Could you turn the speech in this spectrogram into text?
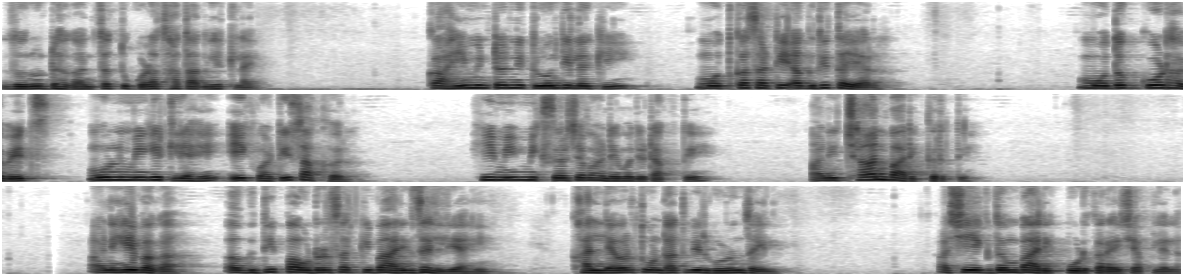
जणू ढगांचा तुकडाच हातात घेतला आहे काही मिनटं नितळून दिलं की मोदकासाठी अगदी तयार. मोदक गोड हवेच म्हणून मी घेतली आहे एक वाटी साखर. ही मी मिक्सरच्या भांड्यामध्ये टाकते आणि छान बारीक करते. आणि हे बघा अगदी पावडरसारखी बारीक झालेली आहे. खाल्ल्यावर तोंडात विरघळून जाईल. अशी एकदम बारीक पूड करायची आपल्याला.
